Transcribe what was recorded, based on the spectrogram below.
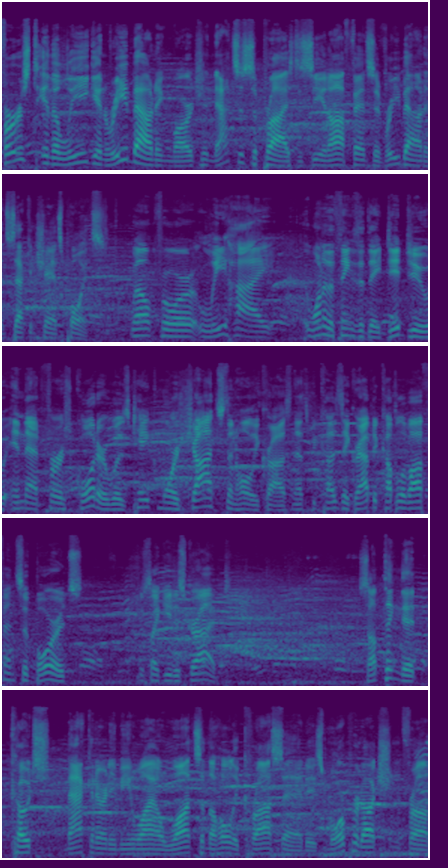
first in the league in rebounding margin. That's a surprise to see an offensive rebound and second chance points. Well, for Lehigh, one of the things that they did do in that first quarter was take more shots than Holy Cross, and that's because they grabbed a couple of offensive boards, just like you described. Something that Coach McInerney, meanwhile, wants on the Holy Cross end is more production from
